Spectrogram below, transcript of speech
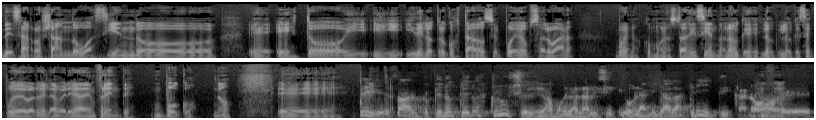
desarrollando o haciendo eh, esto y, y, del otro costado se puede observar bueno, como nos estás diciendo, ¿no? Que lo, lo que se puede ver de la vereda de enfrente, un poco, ¿no? Eh, sí, exacto, que no, que no excluye, digamos, el análisis o la mirada crítica, ¿no? de,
